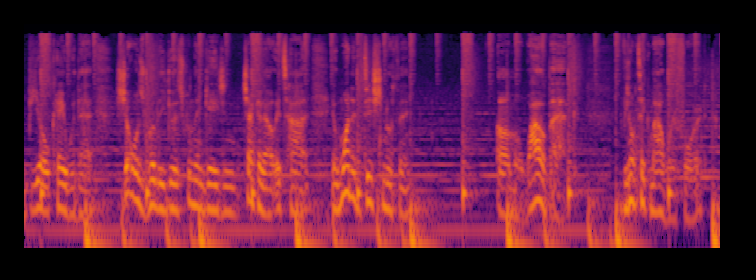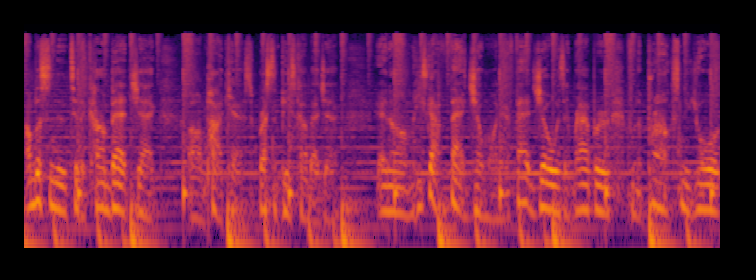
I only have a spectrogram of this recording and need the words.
be okay with that, show is really good. It's really engaging. Check it out. It's hot. And one additional thing, um, a while back, if you don't take my word for it, I'm listening to the Combat Jack um, podcast. Rest in peace, Combat Jack and um, he's got Fat Joe on there. Fat Joe is a rapper from the Bronx, New York.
